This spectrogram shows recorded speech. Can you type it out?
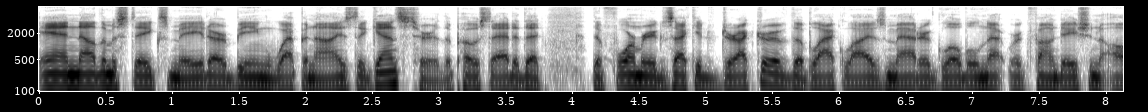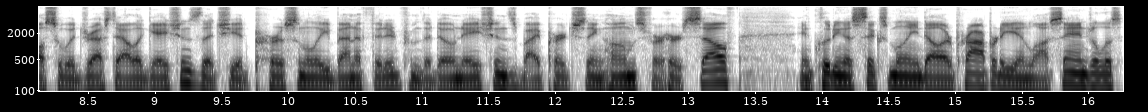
and now the mistakes made are being weaponized against her. The Post added that the former executive director of the Black Lives Matter Global Network Foundation also addressed allegations that she had personally benefited from the donations by purchasing homes for herself including a $6 million property in Los Angeles,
